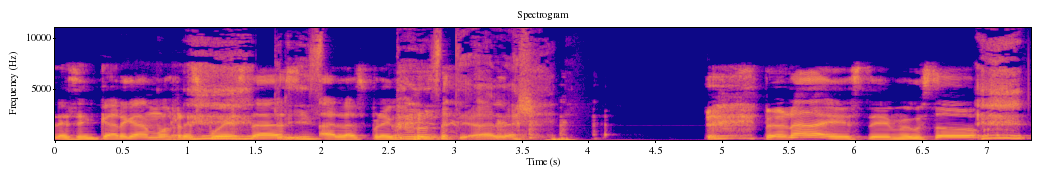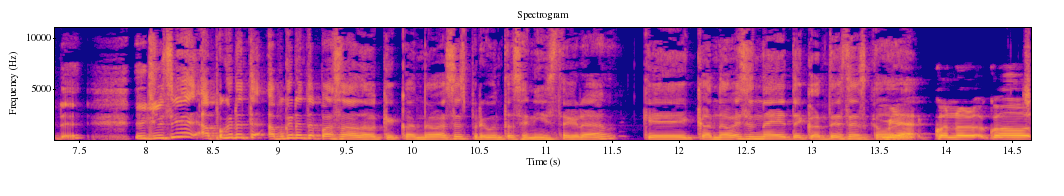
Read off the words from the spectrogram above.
les encargamos respuestas a las preguntas. Pero nada, este, me gustó. Inclusive, ¿a poco, no te, ¿a poco no te ha pasado que cuando haces preguntas en Instagram, que cuando a veces nadie te contesta es como... Mira, cuando, cuando,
